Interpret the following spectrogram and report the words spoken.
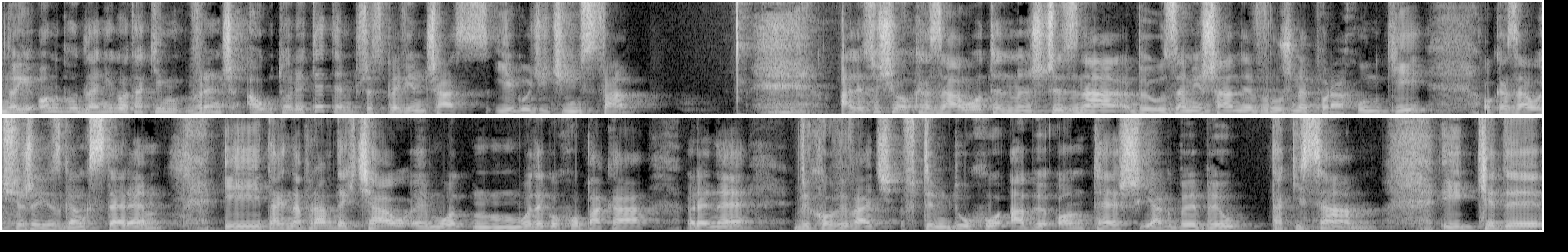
No i on był dla niego takim wręcz autorytetem przez pewien czas jego dzieciństwa. Ale co się okazało? Ten mężczyzna był zamieszany w różne porachunki. Okazało się, że jest gangsterem i tak naprawdę chciał e, młodego chłopaka René wychowywać w tym duchu, aby on też jakby był taki sam. I kiedy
